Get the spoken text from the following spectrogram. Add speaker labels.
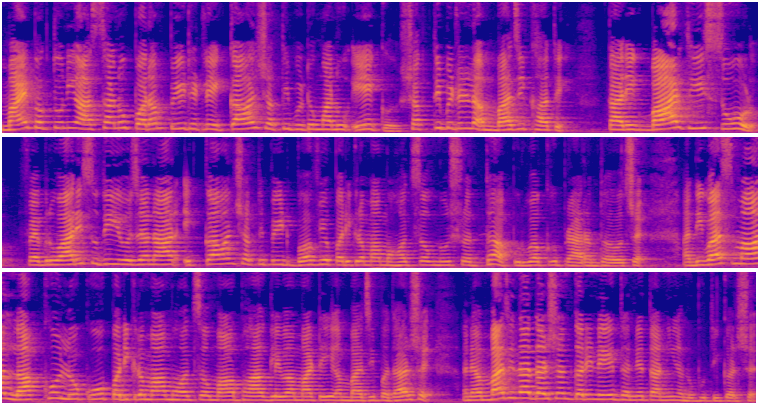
Speaker 1: My ભક્તોની આસ્થાનું પરમપીઠ એટલે એકાવન શક્તિપીઠોમાંનું એક શક્તિપીઠ એટલે અંબાજી ખાતે તારીખ બારથી સોળ ફેબ્રુઆરી સુધી યોજાનાર એકાવન શક્તિપીઠ ભવ્ય પરિક્રમા મહોત્સવનો શ્રદ્ધાપૂર્વક પ્રારંભ થયો છે. આ દિવસમાં લાખો લોકો પરિક્રમા મહોત્સવમાં ભાગ લેવા માટે અંબાજી પધારશે અને અંબાજીના દર્શન કરીને ધન્યતાની અનુભૂતિ કરશે.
